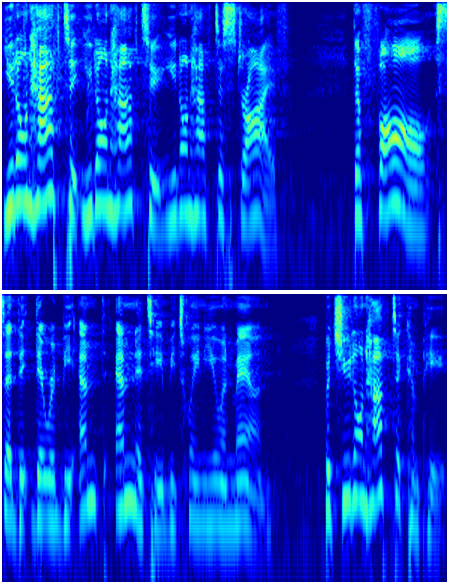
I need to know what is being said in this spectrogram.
You don't have to, you don't have to, you don't have to strive. The fall said that there would be enmity between you and man, but you don't have to compete.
